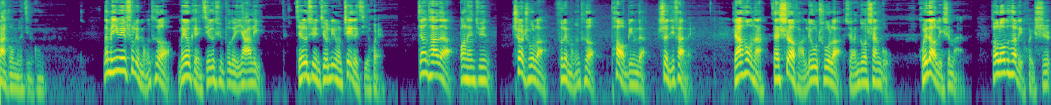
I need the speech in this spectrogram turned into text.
大规模的进攻。那么，因为弗里蒙特没有给杰克逊部队压力，杰克逊就利用这个机会，将他的邦联军撤出了弗里蒙特炮兵的射击范围，然后呢，再设法溜出了雪兰多山谷，回到里士满和罗伯特里会师，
